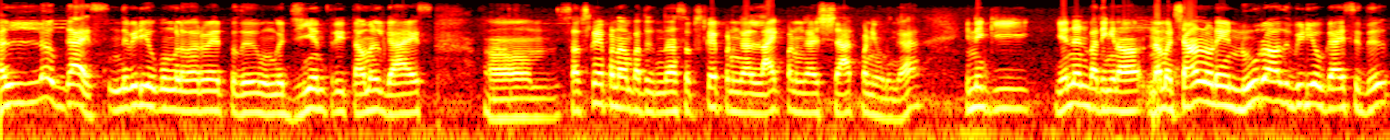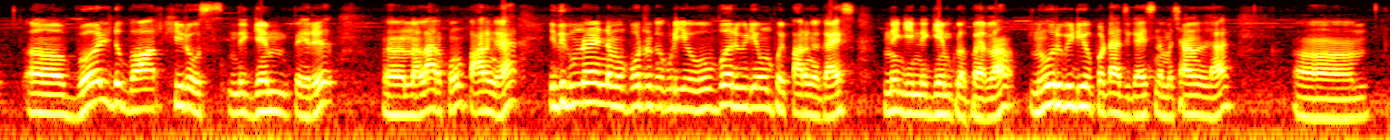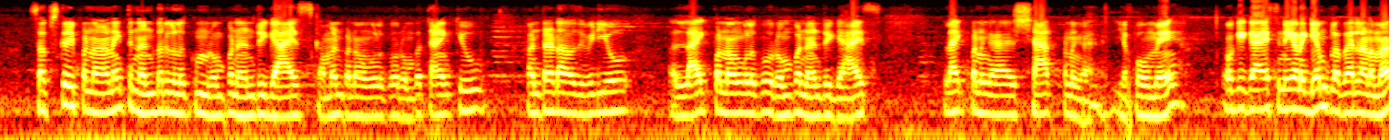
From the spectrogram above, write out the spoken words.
Hello guys இந்த வீடியோக்கு உங்களை வரவேற்பது உங்கள் GM three Tamil guys subscribe பண்ணாமல் பார்த்துக்கிட்டா சப்ஸ்கிரைப் பண்ணுங்கள் லைக் பண்ணுங்கள் ஷேர் பண்ணி விடுங்க. இன்னைக்கு என்னன்னு பார்த்தீங்கன்னா நம்ம சேனலுடைய நூறாவது வீடியோ காய்ஸ் இது வேர்ல்டு வார் ஹீரோஸ் இந்த கேம் பேர். நல்லாயிருக்கும் பாருங்கள் பாருங்க. இதுக்கு முன்னாடி நம்ம போட்டிருக்கக்கூடிய ஒவ்வொரு வீடியோவும் போய் பாருங்கள் காய்ஸ் இன்னைக்கு இந்த கேம்குள்ளே போயிடலாம். நூறு வீடியோ போட்டாச்சு காய்ஸ் நம்ம சேனலில் சப்ஸ்கிரைப் பண்ண அனைத்து நண்பர்களுக்கும் ரொம்ப நன்றி கேஸ் கமெண்ட் பண்ணவங்களுக்கும் ரொம்ப தேங்க்யூ ஹண்ட்ரடாவது வீடியோ லைக் பண்ணவங்களுக்கும் ரொம்ப நன்றி கேஸ் லைக் பண்ணுங்க ஷேர் பண்ணுங்க எப்பவுமே. ஓகே கேஸ் இன்னைக்கான கேம்குள்ளே போயிடலாம் நம்ம.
